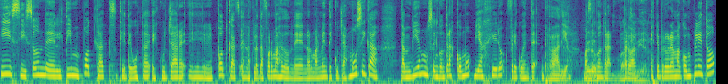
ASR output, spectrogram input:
Y si son del Team Podcast, que te gusta escuchar eh, podcasts en las plataformas donde normalmente escuchas música, también nos encontrás como Viajero Frecuente Radio. Vas Pero, a encontrar, perdón, bien. este programa completo,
